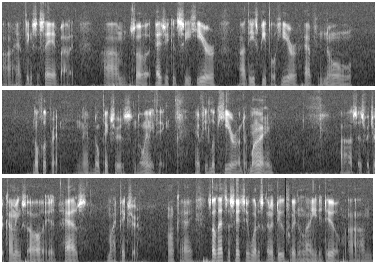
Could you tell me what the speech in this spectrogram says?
uh, have things to say about it um, so as you can see here uh, these people here have no no footprint they have no pictures, no anything. And if you look here under mine, uh, it says Richard Cummings, so it has my picture. Okay, so that's essentially what it's going to do for you and allow you to do. Um,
